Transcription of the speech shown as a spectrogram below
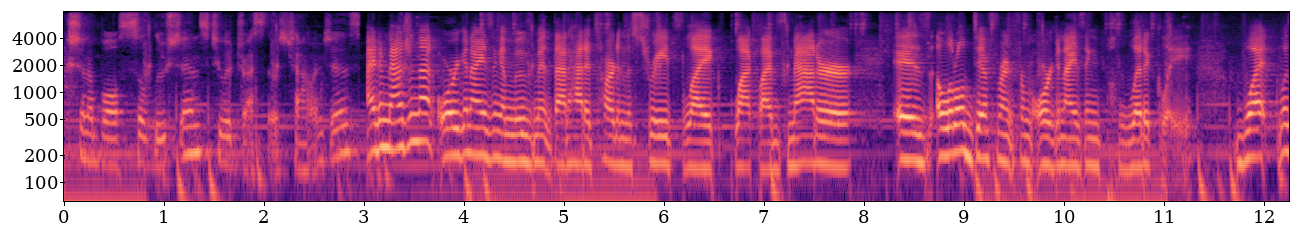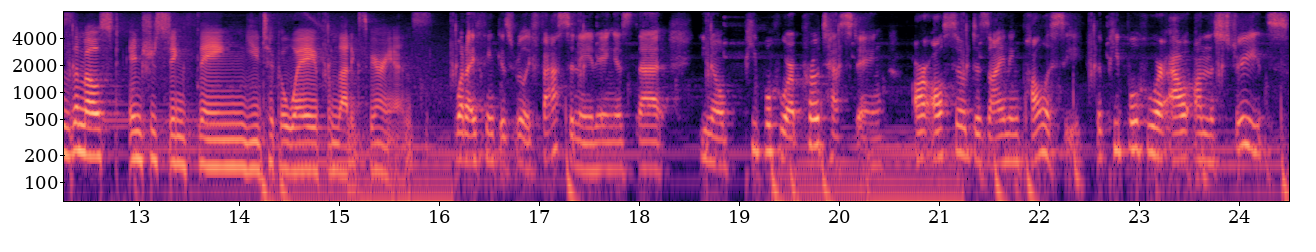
actionable solutions to address those challenges. I'd imagine that organizing a movement that had its heart in the streets, like Black Lives Matter, is a little different from organizing politically. What was the most interesting thing you took away from that experience? What I think is really fascinating is that, you know, people who are protesting are also designing policy. The people who are out on the streets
